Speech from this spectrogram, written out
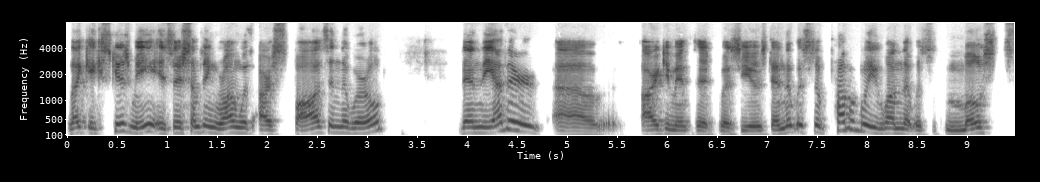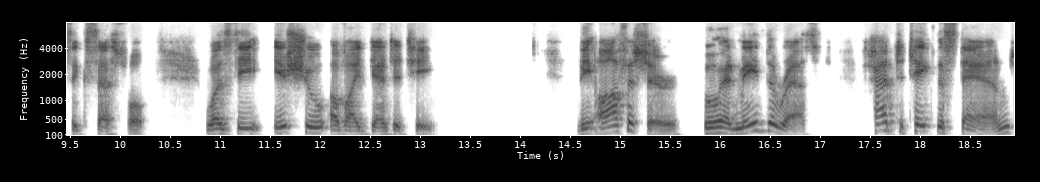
Like, excuse me, is there something wrong with our spas in the world? Then the other uh, argument that was used, and that was the, probably one that was most successful, was the issue of identity. The officer who had made the arrest had to take the stand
